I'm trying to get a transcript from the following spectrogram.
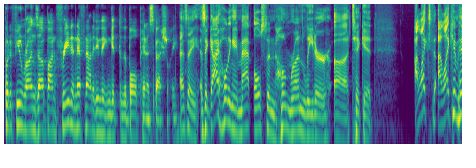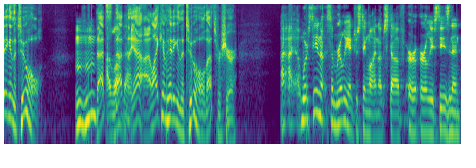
put a few runs up on Fried, and if not, I think they can get to the bullpen especially. As a as a guy holding a Matt Olson home run leader uh, ticket, I like I like him hitting in the two hole. Mm-hmm. That's that, that. Yeah, I like him hitting in the two hole. That's for sure. I, we're seeing some really interesting lineup stuff early season, and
